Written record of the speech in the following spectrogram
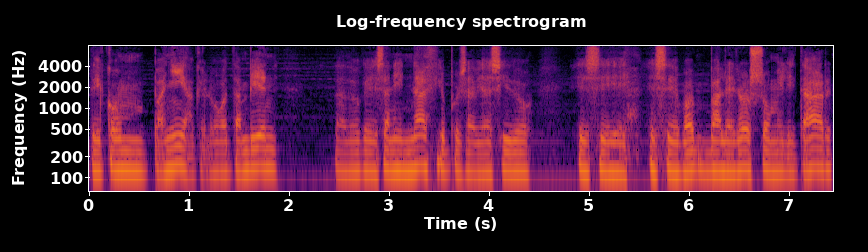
de compañía, que luego también, dado que San Ignacio pues había sido ese, ese valeroso militar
